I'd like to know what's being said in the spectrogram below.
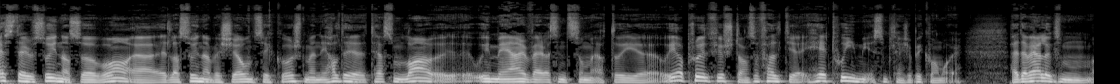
Ester er søgna søva, eller søgna versjon sikkert, men jeg halte det som la i mer være sin som at i april 1. så følte jeg her tog mye som plensja byggvam var. Det var liksom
